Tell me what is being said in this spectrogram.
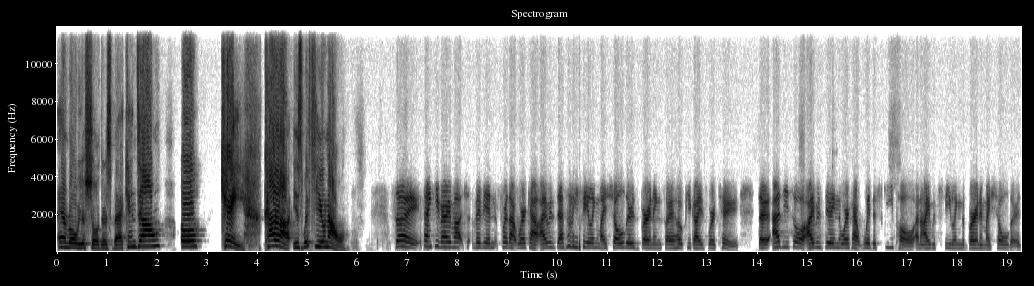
and roll your shoulders back and down. Okay, Kara is with you now. So thank you very much, Vivian, for that workout. I was definitely feeling my shoulders burning, so I hope you guys were too. So as you saw, I was doing the workout with a ski pole and I was feeling the burn in my shoulders.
